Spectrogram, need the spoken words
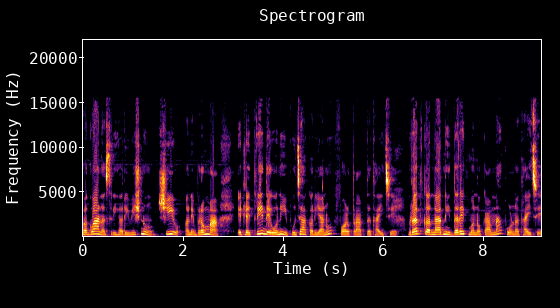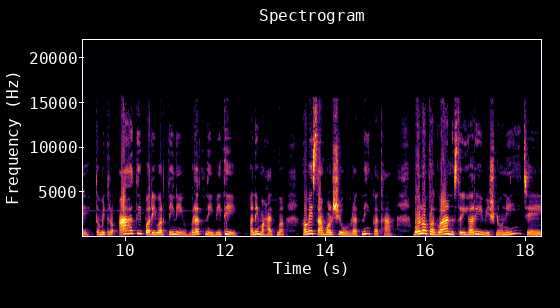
ભગવાન શ્રી હરિ વિષ્ણુ, શિવ અને બ્રહ્મા એટલે ત્રિદેવોની પૂજા કર્યાનું ફળ પ્રાપ્ત થાય છે. વ્રત કરનારની દરેક મનોકામના પૂર્ણ થાય છે. તો મિત્રો, આ હતી પરિવર્તિની વ્રતની વિધિ. અને મહાત્મા. હવે સાંભળશું વ્રતની કથા. બોલો ભગવાન શ્રી હરિ વિષ્ણુની જય.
